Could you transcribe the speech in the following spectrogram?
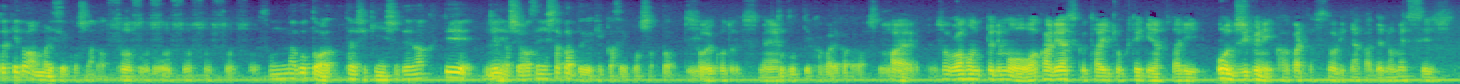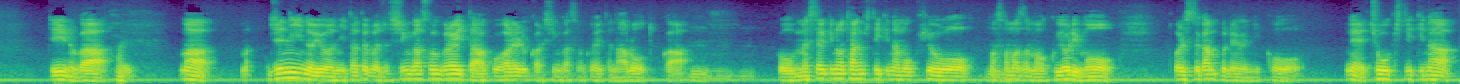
たけどあんまり成功しなかった。そうそうそうそうそうそうそんなことは大して気にしてなくて、ジェニーを幸せにしたかったけど結果成功しちゃったっていうそういうことですねこ。とっていう書かれ方がしてる。はい。そこは本当にもう分かりやすく対極的な二人を軸に書かれたストーリーの中でのメッセージっていうのが、はい。まあ、まあジェニーのように、例えばじゃあシンガーソングライター憧れるからシンガーソングライターになろうとかう、んうんこう、目先の短期的な目標を、まあ、様々置くよりも、フォレスト・ガンプのように、こう、ね、長期的な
